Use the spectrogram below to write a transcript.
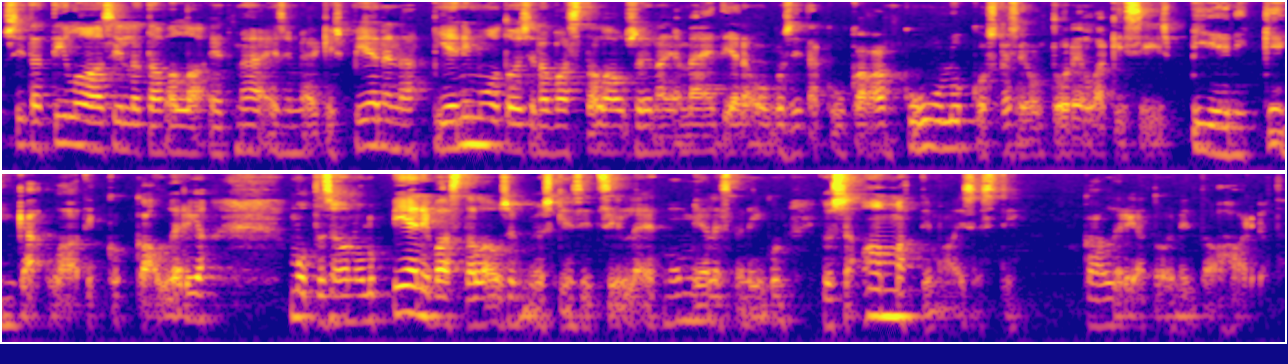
sitä tilaa sillä tavalla, että mä esimerkiksi pienenä, pienimuotoisena vastalauseena, ja mä en tiedä onko sitä kukaan kuullut, koska se on todellakin siis pieni kenkälaatikkokalleria, mutta se on ollut pieni vastalause myöskin sit sille, että mun mielestä niin kun, jos sä ammattimaisesti galleriatoimintaa harjoitat,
